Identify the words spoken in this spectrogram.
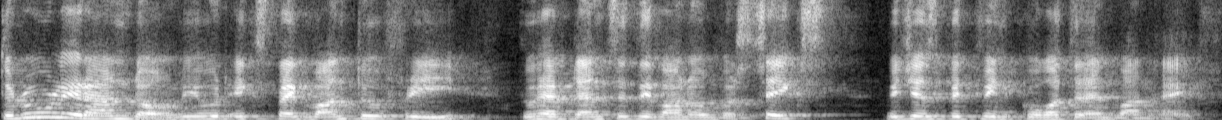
truly random, we would expect 1 to 3 to have density 1 over 6, which is between quarter and 1 eighth.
